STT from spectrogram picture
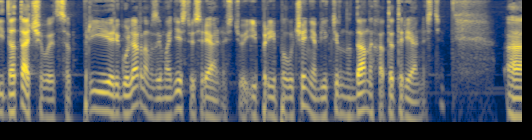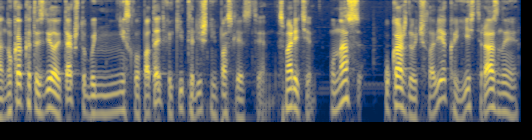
и дотачивается при регулярном взаимодействии с реальностью и при получении объективных данных от этой реальности. А, но как это сделать так, чтобы не схлопотать какие-то лишние последствия? Смотрите, у нас, у каждого человека есть разные,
